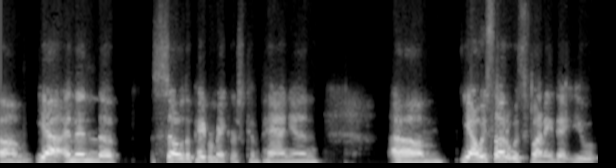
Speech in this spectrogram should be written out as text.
Um, yeah, and then the so the papermaker's companion. Um, yeah, I always thought it was funny that you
